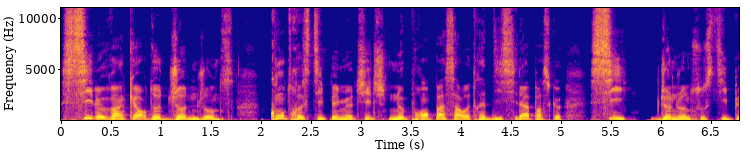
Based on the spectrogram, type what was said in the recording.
Si le vainqueur de John Jones contre Stipe Miocic ne prend pas sa retraite d'ici là, parce que si John Jones ou Stipe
